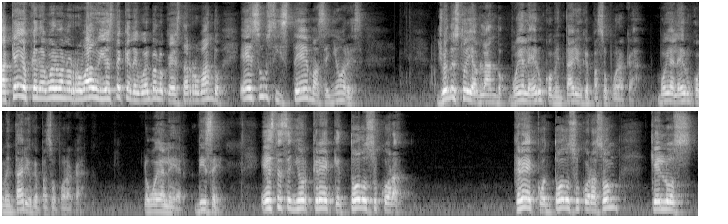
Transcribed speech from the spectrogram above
Aquellos que devuelvan lo robado y este que devuelva lo que está robando. Es un sistema, señores. Yo no estoy hablando. Voy a leer un comentario que pasó por acá. Voy a leer un comentario que pasó por acá. Lo voy a leer. Dice, este señor cree que todo su cree con todo su corazón que los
